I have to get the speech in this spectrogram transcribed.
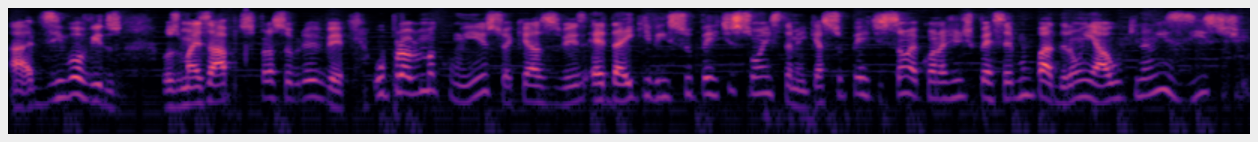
ah, desenvolvidos, os mais aptos para sobreviver. O problema com isso é que às vezes é daí que vem superstições também. Que a superstição é quando a gente percebe um padrão em algo que não existe.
